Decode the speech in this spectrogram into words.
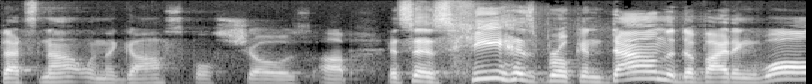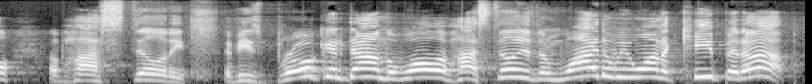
That's not when the gospel shows up. It says, He has broken down the dividing wall of hostility. If He's broken down the wall of hostility, then why do we want to keep it up?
